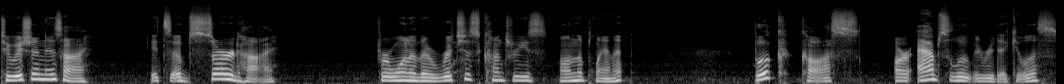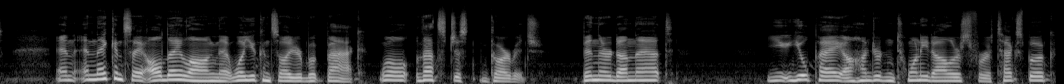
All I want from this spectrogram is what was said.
tuition is high. It's absurd high. for one of the richest countries on the planet. Book costs are absolutely ridiculous. And, and they can say all day long that, well, you can sell your book back. Well, that's just garbage. Been there, done that. You, you'll pay $120 for a textbook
